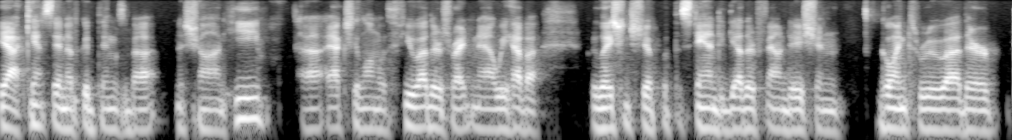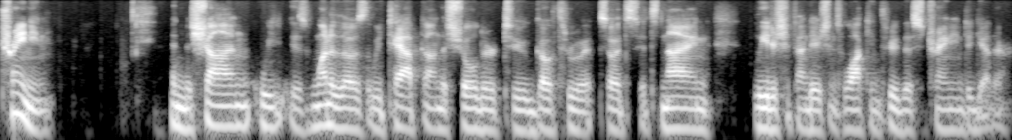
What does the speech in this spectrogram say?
yeah, can't say enough good things about Nishan. He actually, along with a few others, right now we have a relationship with the Stand Together Foundation going through uh, their training. And Nishan is one of those that we tapped on the shoulder to go through it. So it's it's nine leadership foundations walking through this training together.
